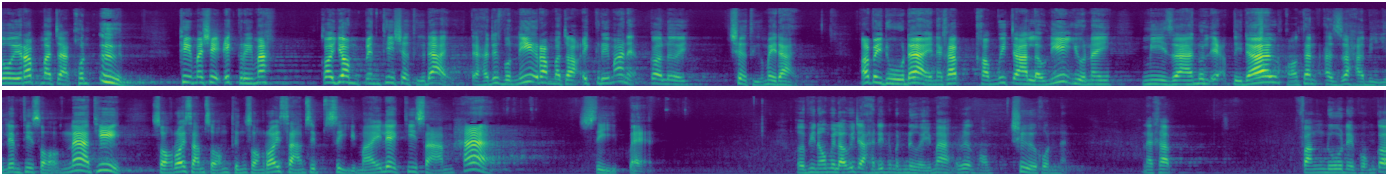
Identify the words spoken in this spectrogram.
โดยรับมาจากคนอื่น ที่ไม่ใช่อิกริมะก็ย่อมเป็นที่เชื่อถือได้ แต่ฮะดิษบทนี้รับมาจากอิกริมะเนี่ยก็เลยเชื่อถือไม่ได้ เอาไปดูได้นะครับคำวิจารณ์เหล่านี้อยู่ในมีซานุลเอติดาลของท่านอัลซะฮบีเล่มที่สองหน้าที่ 232ถึง234 หมายเลขที่ 3548 เออพี่น้องเวลาวิจารณ์ฮะดิษมันเหนื่อยมากเรื่องของชื่อคนนะนะครับ ฟังดูเนี่ยผมก็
